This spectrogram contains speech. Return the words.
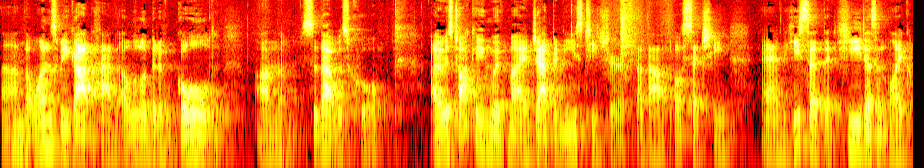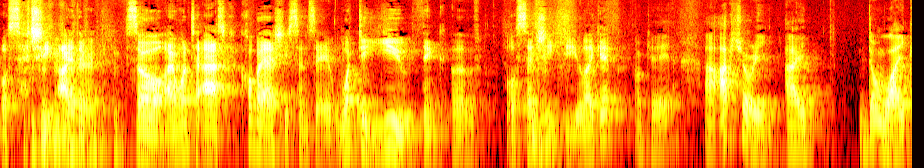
Uh, mm. The ones we got had a little bit of gold on them, so that was cool. I was talking with my Japanese teacher about osechi, and he said that he doesn't like osechi either. so I want to ask Kobayashi sensei, what do you think of osechi? do you like it? Okay. Uh, actually, I don't like,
